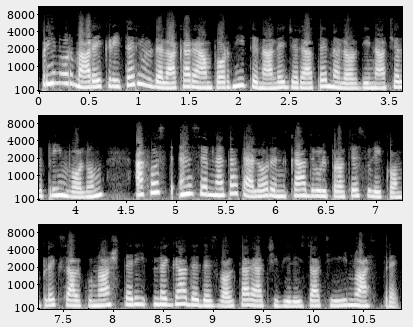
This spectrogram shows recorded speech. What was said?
Prin urmare, criteriul de la care am pornit în alegerea temelor din acel prim volum a fost însemnătatea lor în cadrul procesului complex al cunoașterii legat de dezvoltarea civilizației noastre.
